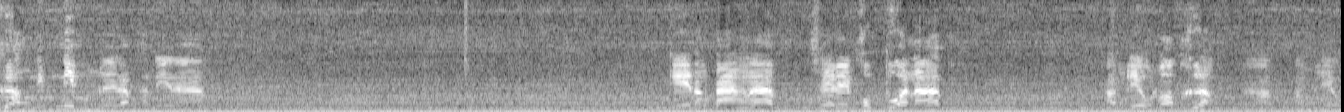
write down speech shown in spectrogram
เครื่องนิ่มๆเลยนะครับคันนี้นะครับ เกณฑ์ต่างๆนะครับ ใช้ได้ครบถ้วนนะครับความเร็วรอบเครื่องนะครับความเร็ว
